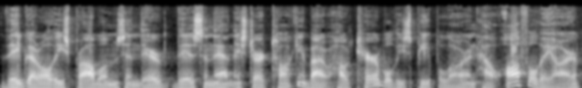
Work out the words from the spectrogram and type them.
they've got all these problems and they're this and that, and they start talking about how terrible these people are and how awful they are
